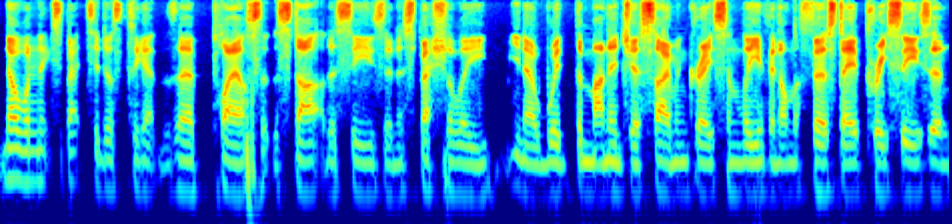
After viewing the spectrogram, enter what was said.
no one expected us to get the playoffs at the start of the season, especially you know with the manager Simon Grayson leaving on the first day of preseason.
